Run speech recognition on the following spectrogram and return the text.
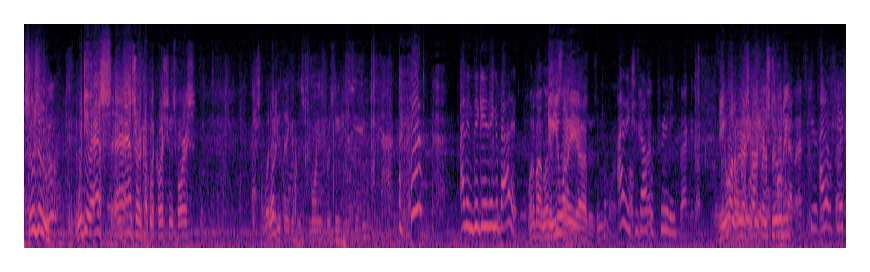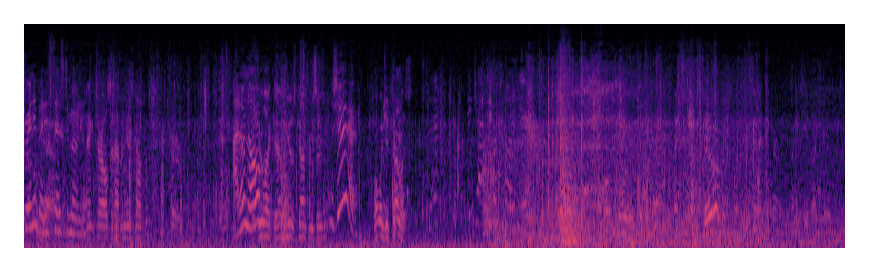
Susan, would you ask, uh, answer a couple of questions for us? What, What- did you think of this morning's proceedings, Susan? I didn't think anything about it. What about Do you want a, uh, Susan? I think she's awful pretty. Do you want a press conference, too, Tony? I don't fear for anybody's testimony. Think Charles should have a news conference? I don't know. Would you like to have a news conference, Susan? Sure. What would you tell us? Hey, Jackie, what you want to hear? Let me see if I can.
